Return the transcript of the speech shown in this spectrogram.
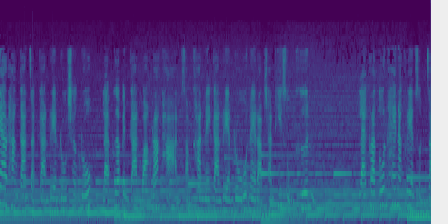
แนวทางการจัดการเรียนรู้เชิงรุก และเพื่อเป็นการวางรากฐานสำคัญในการเรียนรู้ในระดับชั้นที่สูงขึ้น และกระตุ้นให้นักเรียนสนใจ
